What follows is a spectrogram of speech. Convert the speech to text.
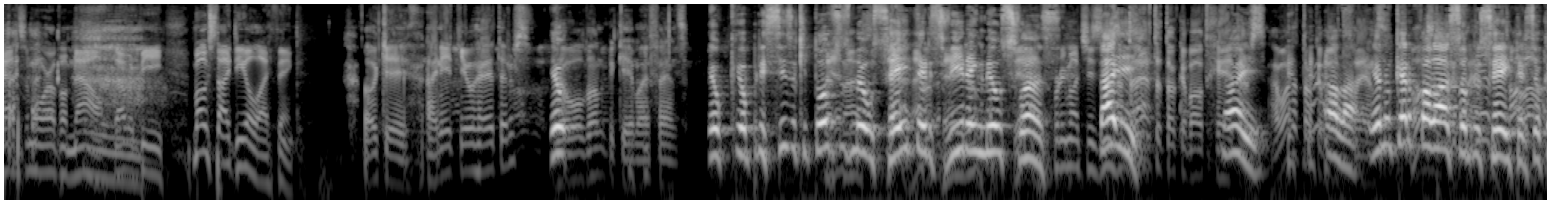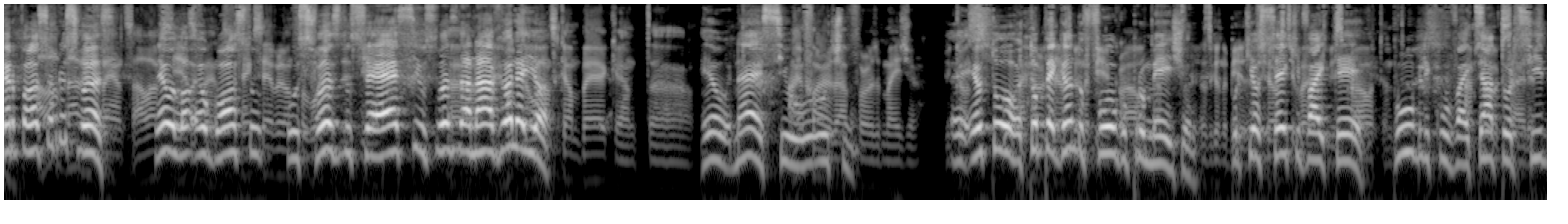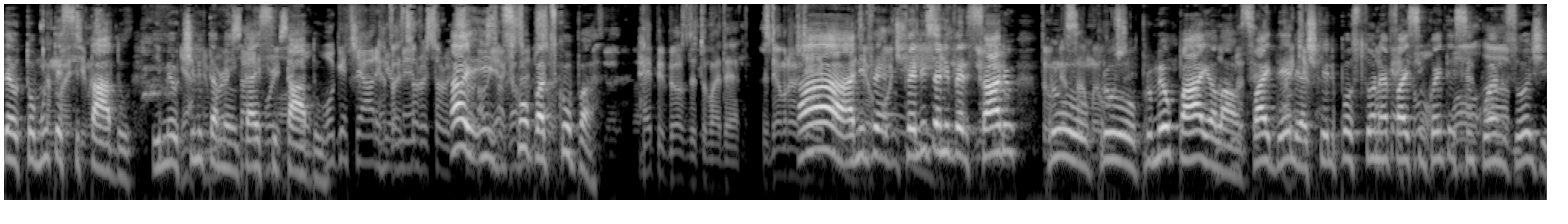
add some more of them now. That would be most ideal, I think. Okay, I need new haters. Eu- The old one became my fans. Eu, eu preciso que todos os meus haters virem meus fãs. Tá aí. About Aí. Olha lá, eu não quero falar sobre os haters, eu quero falar sobre os fãs. Eu, eu gosto os fãs do CS, os fãs da nave. Olha aí, ó. Uh, Eu, né, esse o último eu tô, eu tô pegando fogo pro Major, porque eu sei que vai ter público, vai ter uma torcida, eu tô muito excitado. E meu time também tá excitado. Ah, e, desculpa, desculpa. Ah, feliz aniversário pro, pro, pro meu pai, olha lá. O pai dele, acho que ele postou, né? Faz 55 anos hoje.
